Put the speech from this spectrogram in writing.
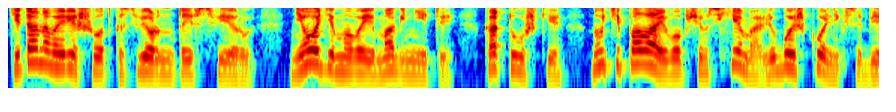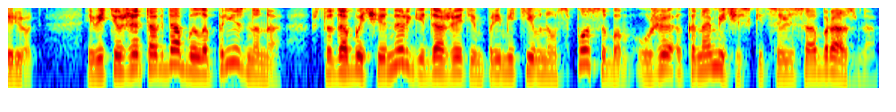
Титановая решетка, свернутая в сферу, неодимовые магниты, катушки, ну типовая, в общем, схема, любой школьник соберет. И ведь уже тогда было признано, что добыча энергии даже этим примитивным способом уже экономически целесообразна.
